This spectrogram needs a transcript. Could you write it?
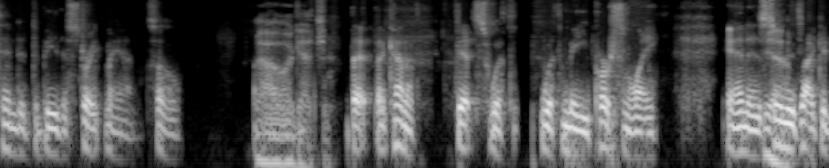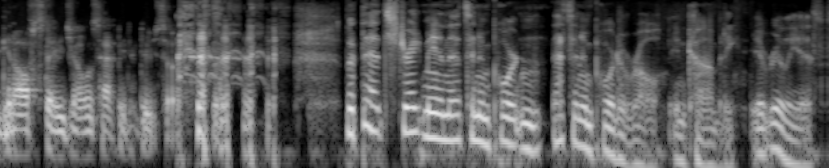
tended to be the straight man. So Oh, I um, got you. that that kind of fits with with me personally. And as soon as I could get off stage, I was happy to do so. but that straight man, that's an important. That's an important role in comedy. It really is.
